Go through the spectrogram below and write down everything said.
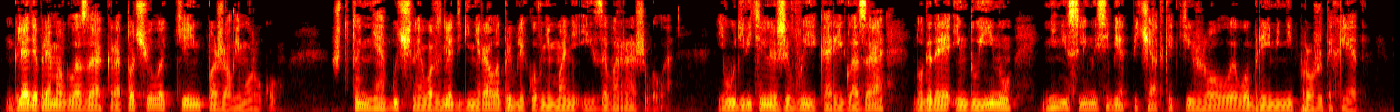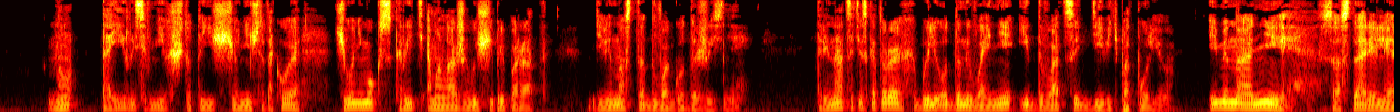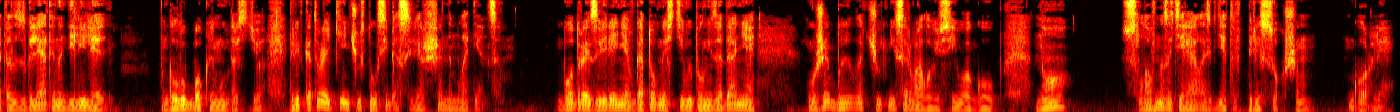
Глядя прямо в глаза Кроточула, Кейн пожал ему руку. Что-то необычное во взгляде генерала привлекло внимание и завораживало. Его удивительно живые карие глаза, благодаря индуину, не несли на себе отпечатка тяжелого бремени прожитых лет. Но таилось в них что-то еще, нечто такое, чего не мог скрыть омолаживающий препарат. 92 года жизни. 13 из которых были отданы войне и 29 подполью. Именно они состарили этот взгляд и наделили глубокой мудростью, перед которой Кейн чувствовал себя совершенно младенцем. Бодрое заверение в готовности выполнить задание уже было чуть не сорвалось с его губ, но словно затерялось где-то в пересохшем горле.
